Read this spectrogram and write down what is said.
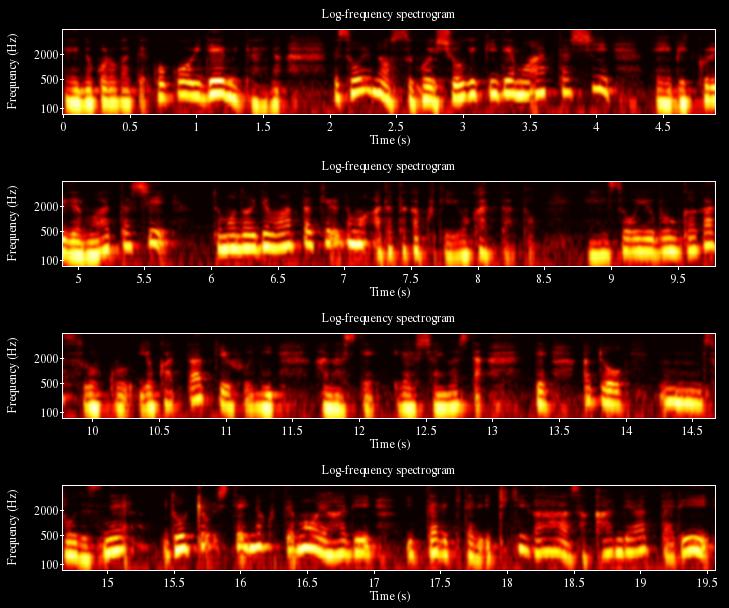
えー、寝転がって「ここおいで」みたいなそういうのすごい衝撃でもあったし、えー、びっくりでもあったし戸惑いでもあったけれども温かくてよかったと、えー、そういう文化がすごく良かったっていうふうに話していらっしゃいました。であと、うん、そうですね。同居していなくてもやはり行ったり来たり行き来が盛んであったり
